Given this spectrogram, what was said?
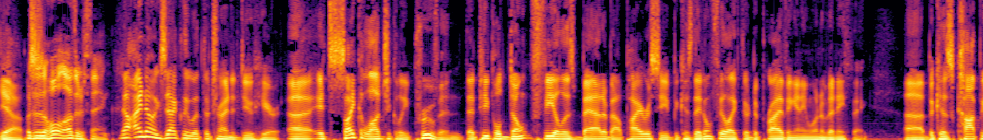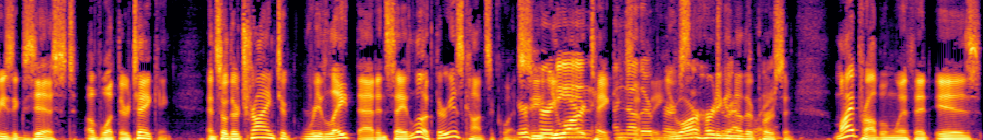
Yeah. which is a whole other thing. Now I know exactly what they're trying to do here. Uh, it's psychologically proven that people don't feel as bad about piracy because they don't feel like they're depriving anyone of anything, uh, because copies exist of what they're taking, and so they're trying to relate that and say, look, there is consequence. You're You- you are taking something. You are hurting another person. My problem with it is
